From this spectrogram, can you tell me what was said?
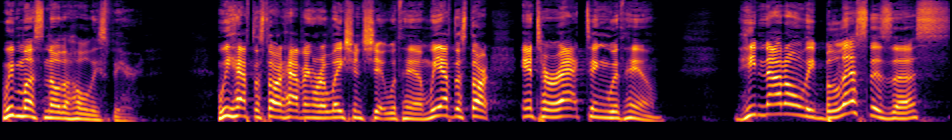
We must know the Holy Spirit. We have to start having relationship with him. We have to start interacting with him. He not only blesses us,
